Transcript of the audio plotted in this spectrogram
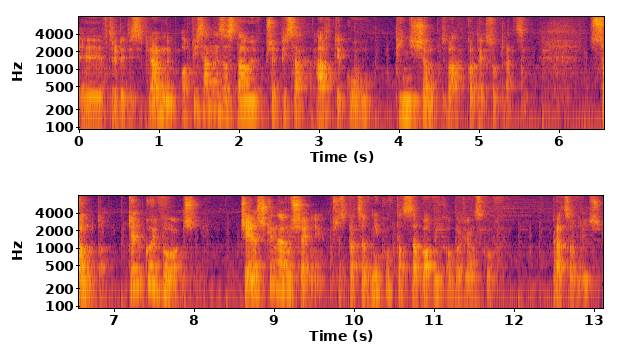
w trybie dyscyplinarnym opisane zostały w przepisach artykułu 52 Kodeksu Pracy. Są to tylko i wyłącznie ciężkie naruszenie przez pracowników podstawowych obowiązków pracowniczych,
